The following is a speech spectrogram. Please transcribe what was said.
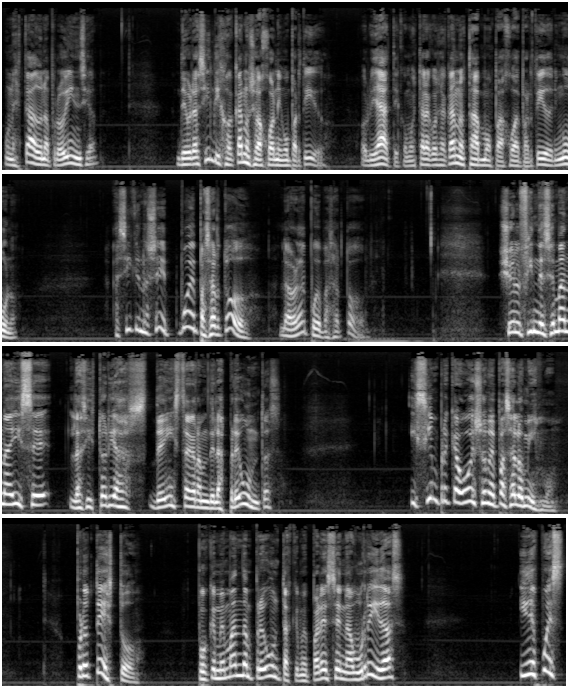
un estado, una provincia de Brasil, dijo, acá no se va a jugar ningún partido. Olvídate, como está la cosa acá, no estamos para jugar partido ninguno. Así que no sé, puede pasar todo. La verdad puede pasar todo. Yo el fin de semana hice las historias de Instagram de las preguntas y siempre que hago eso me pasa lo mismo. Protesto porque me mandan preguntas que me parecen aburridas y después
